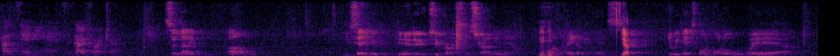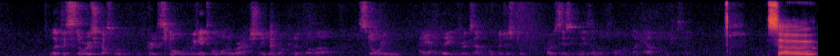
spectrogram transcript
Can't see any hands. So go for it, Trev. So Dave, um, you said you're going to do two products in Australia now mm -hmm. on AWS. Yep. Do we get to a model where, like the storage costs were pretty small, do we get to a model where actually you're not going to bother storing ARD, for example, but just processing these on the fly? Like how so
